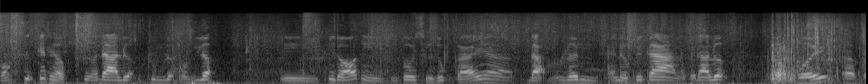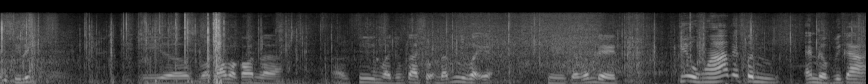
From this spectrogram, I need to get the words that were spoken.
có sự kết hợp giữa đa lượng, trung lượng và vi lượng. Thì khi đó thì chúng tôi sử dụng cái đạm lân NPK là cái đa lượng, cộng với cái silic thì ờ, báo cáo bà con là ờ, khi mà chúng ta trộn lẫn như vậy ấy, thì cái vấn đề tiêu hóa cái phân NPK ấy,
